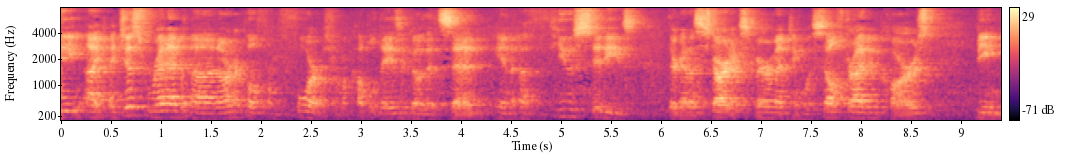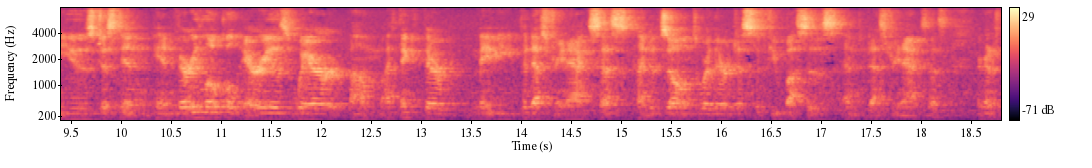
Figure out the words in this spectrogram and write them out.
the, I, I just read uh, an article from Forbes from a couple days ago that said in a few cities they're going to start experimenting with self-driving cars being used just in, in very local areas where um, I think there may be pedestrian access kind of zones where there are just a few buses and pedestrian access. They're going to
